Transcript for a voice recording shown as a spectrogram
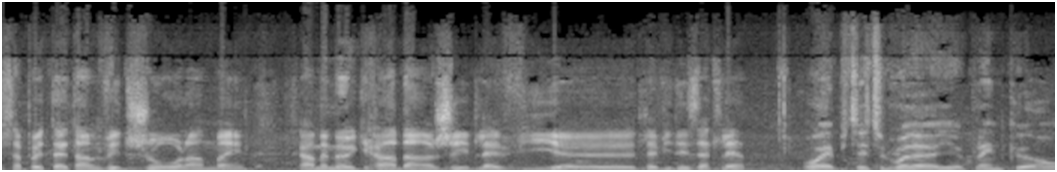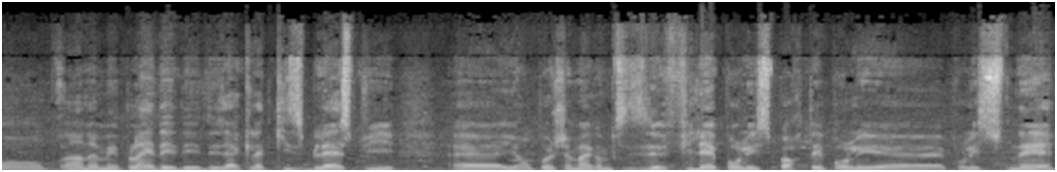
ça peut être enlevé du jour au lendemain. C'est quand même un grand danger de la vie, euh, de la vie des athlètes. Oui, puis tu le vois, il y a plein de cas. On, on pourrait en nommer plein des, des, des athlètes qui se blessent, puis euh, ils n'ont pas justement, comme tu dis, de filet pour les supporter, pour les euh, pour les soutenir.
